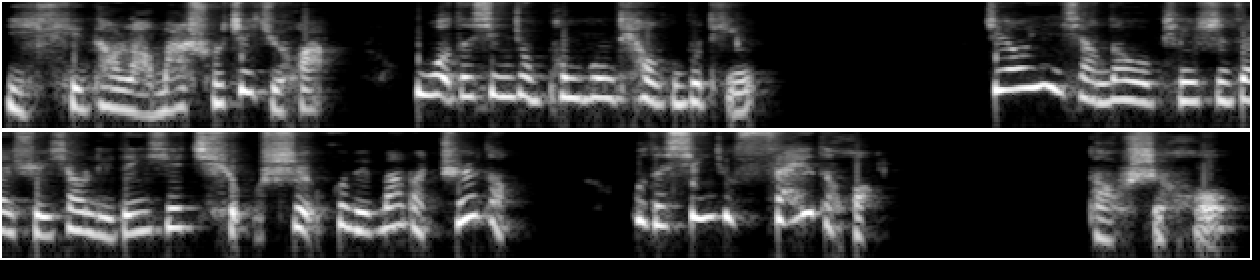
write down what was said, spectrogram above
一听到老妈说这句话，我的心就砰砰跳个不停。只要一想到我平时在学校里的一些糗事会被妈妈知道，我的心就塞得慌。到时候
